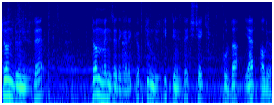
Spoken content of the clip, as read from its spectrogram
döndüğünüzde dönmenize de gerek yok. Dümdüz gittiğinizde çiçek burada yer alıyor.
